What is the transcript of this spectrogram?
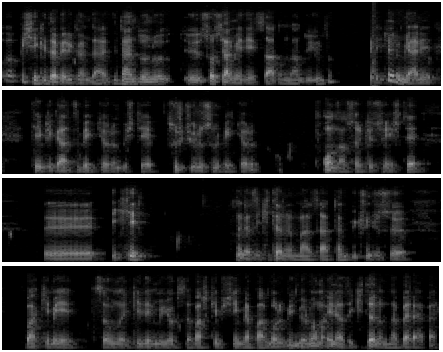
O bir şekilde haberi gönderdi. Ben de onu e, sosyal medya hesabından duyurdum. Bekliyorum yani tebligatı bekliyorum. işte suç duyurusunu bekliyorum. Ondan sonraki süreçte e, iki en az iki tanım var zaten. Üçüncüsü mahkemeye savunma gelir mi yoksa başka bir şey mi yapar mı onu bilmiyorum ama en az iki tanımla beraber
